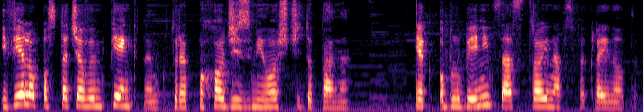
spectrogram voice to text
i wielopostaciowym pięknem, które pochodzi z miłości do Pana, jak oblubienica strojna w swe klejnoty.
